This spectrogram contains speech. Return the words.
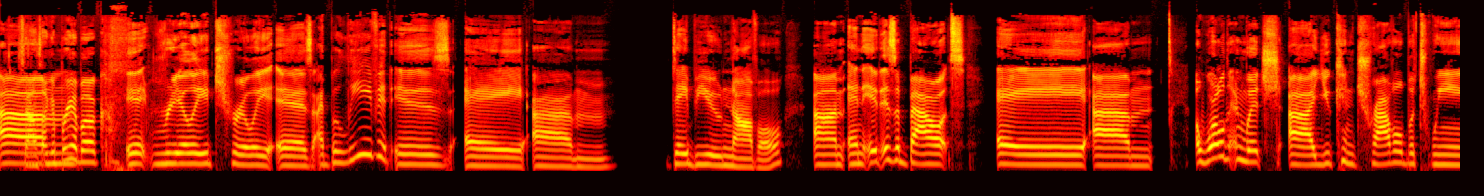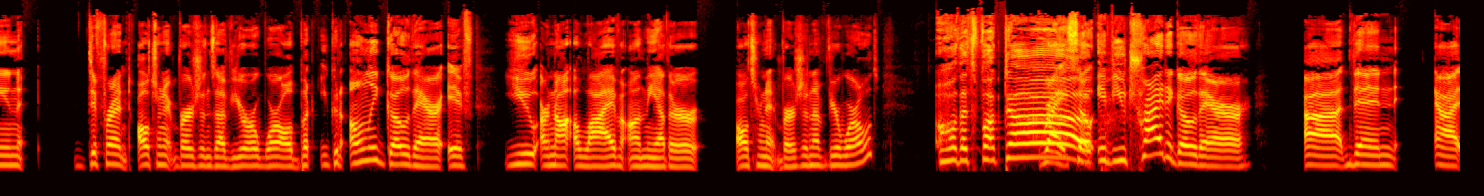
Sounds like a Um, Brea book. It really, truly is. I believe it is a um, debut novel, um, and it is about a um, a world in which uh, you can travel between different alternate versions of your world, but you can only go there if you are not alive on the other alternate version of your world. Oh, that's fucked up. Right. So if you try to go there, uh, then uh,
